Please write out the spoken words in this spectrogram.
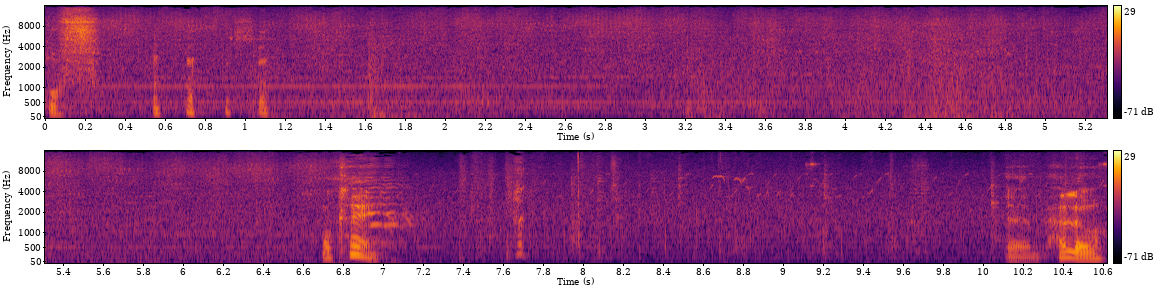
Uff. okay. Ähm, hallo.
